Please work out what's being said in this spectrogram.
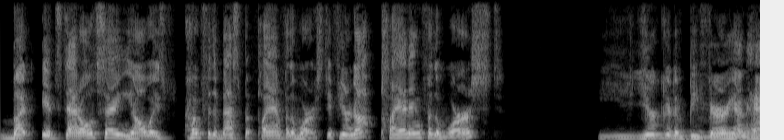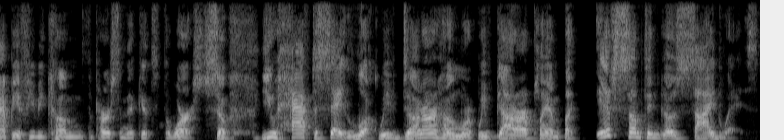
But it's that old saying you always hope for the best, but plan for the worst. If you're not planning for the worst, you're going to be very unhappy if you become the person that gets the worst. So you have to say, look, we've done our homework, we've got our plan, but if something goes sideways,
